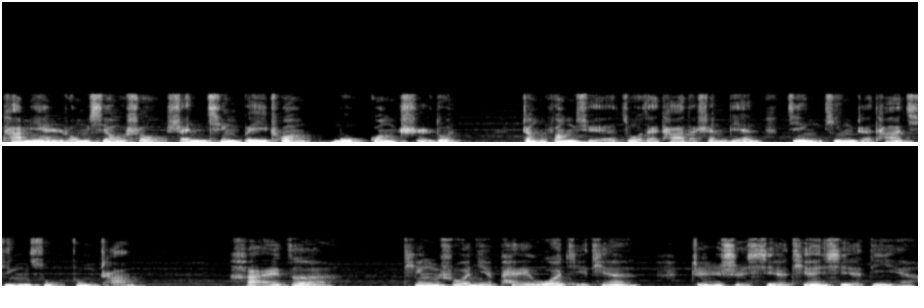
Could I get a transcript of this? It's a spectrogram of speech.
他面容消瘦，神情悲怆，目光迟钝。郑芳雪坐在他的身边，静听着他倾诉衷肠。孩子，听说你陪我几天，真是谢天谢地呀。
